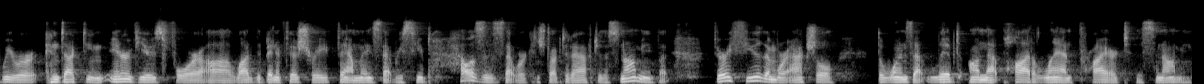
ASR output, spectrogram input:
we were conducting interviews for uh, a lot of the beneficiary families that received houses that were constructed after the tsunami, but very few of them were actual the ones that lived on that plot of land prior to the tsunami.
